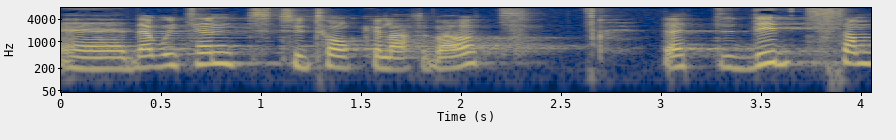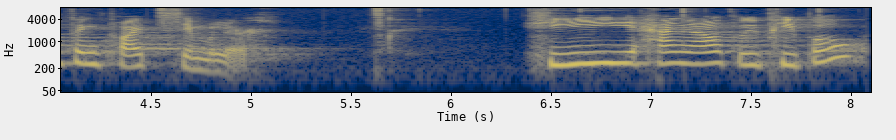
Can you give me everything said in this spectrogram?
uh, that we tend to talk a lot about that did something quite similar. He hung out with people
